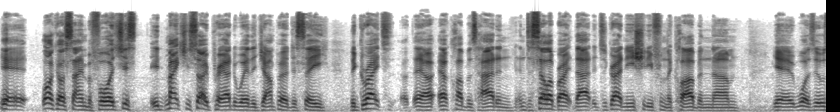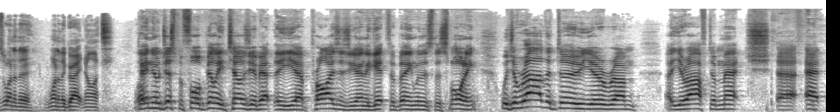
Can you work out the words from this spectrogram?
yeah, like I was saying before, it's just it makes you so proud to wear the jumper to see the greats our, our club has had and, and to celebrate that. It's a great initiative from the club and um, yeah, it was. It was one of the one of the great nights. Daniel, just before Billy tells you about the uh, prizes you're going to get for being with us this morning, would you rather do your um, uh, your after match uh, at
